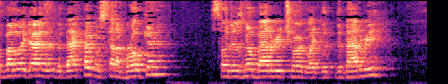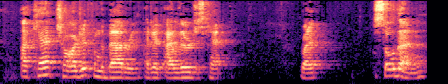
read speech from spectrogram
So by the way, guys, the backpack was kind of broken, so there's no battery charge. Like the, the battery, I can't charge it from the battery. I did. I literally just can't. Right. So then,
